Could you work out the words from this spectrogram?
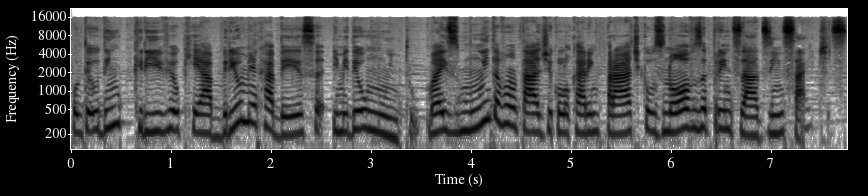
conteúdo incrível que abriu minha cabeça e me deu muito, mas muita vontade de colocar em prática os novos aprendizados e insights.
